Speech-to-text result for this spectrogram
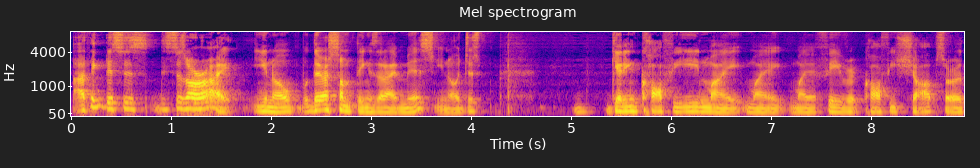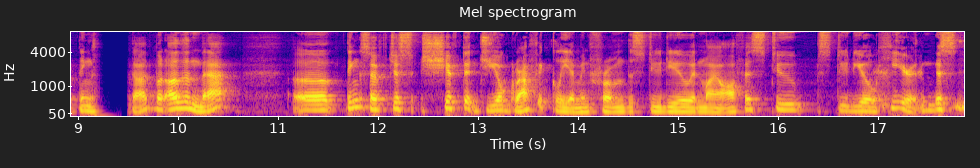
I think this is this is all right. You know, there are some things that I miss. You know, just getting coffee in my my my favorite coffee shops or things like that. But other than that, uh, things have just shifted geographically. I mean, from the studio in my office to studio here. And this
